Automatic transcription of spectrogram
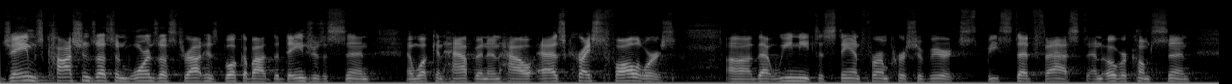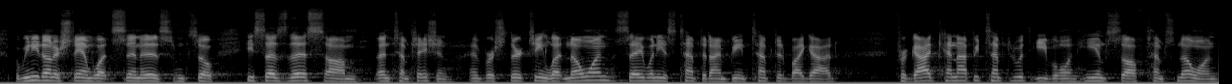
James cautions us and warns us throughout his book about the dangers of sin and what can happen, and how, as Christ followers, uh, that we need to stand firm, persevere, be steadfast, and overcome sin. But we need to understand what sin is. And so he says this um, in temptation in verse 13 Let no one say when he is tempted, I'm being tempted by God. For God cannot be tempted with evil, and he himself tempts no one.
